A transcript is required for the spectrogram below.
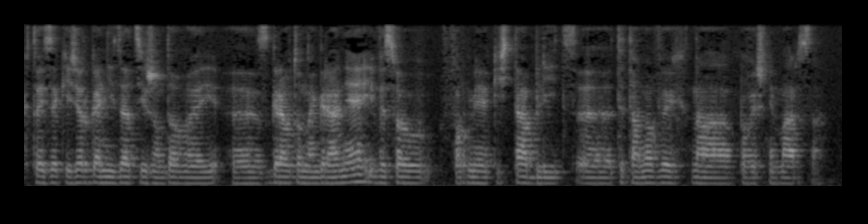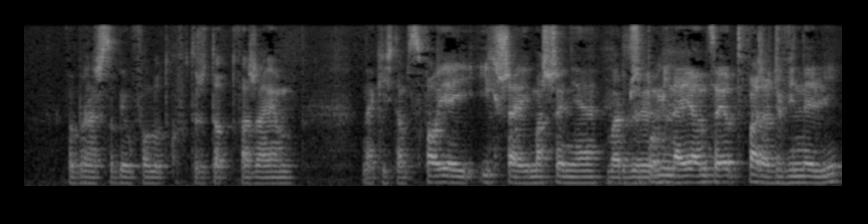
ktoś z jakiejś organizacji rządowej e, zgrał to nagranie i wysłał w formie jakichś tablic e, tytanowych na powierzchnię Marsa. Wyobrażasz sobie ufolutków, którzy to odtwarzają na jakiejś tam swojej, ichszej maszynie Bardzo, przypominającej odtwarzacz winyli.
